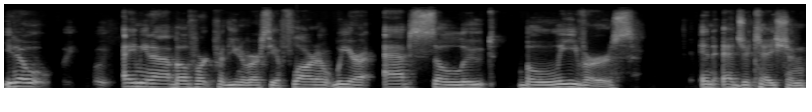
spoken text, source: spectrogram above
you know, Amy and I both work for the University of Florida. We are absolute believers in education.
